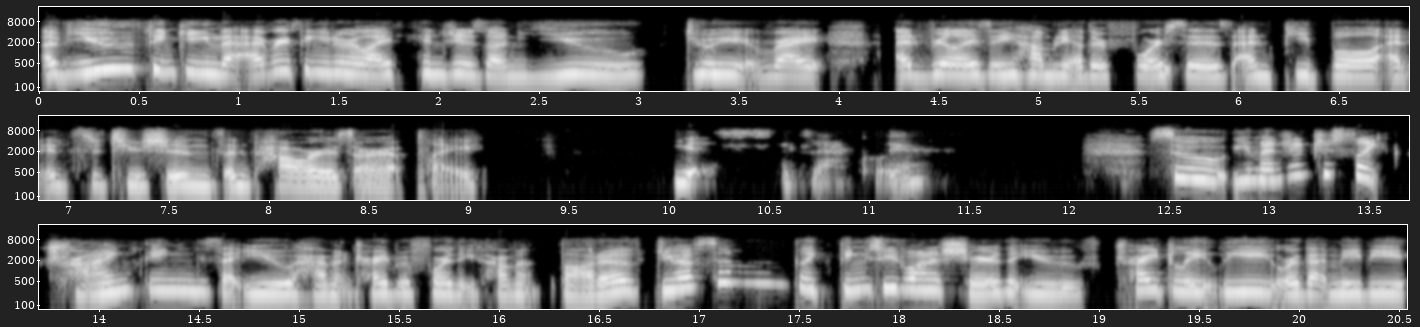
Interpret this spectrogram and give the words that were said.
of you thinking that everything in your life hinges on you doing it right and realizing how many other forces and people and institutions and powers are at play. Yes, exactly. So you mentioned just like trying things that you haven't tried before that you haven't thought of. Do you have some like things you'd want to share that you've tried lately or that maybe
